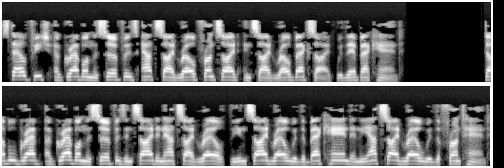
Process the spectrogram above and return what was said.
Stalefish, a grab on the surface, outside rail frontside, and side rail backside with their backhand. Double grab, a grab on the surfer's inside and outside rail, the inside rail with the back hand and the outside rail with the front hand.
